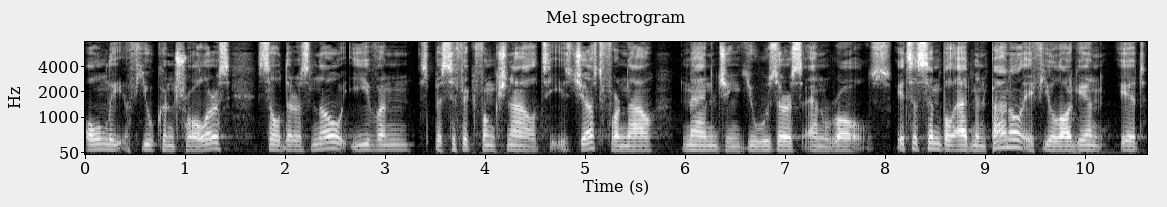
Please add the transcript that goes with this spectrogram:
only a few controllers, so there's no even specific functionality. It's just for now managing users and roles. It's a simple admin panel. If you log in, it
